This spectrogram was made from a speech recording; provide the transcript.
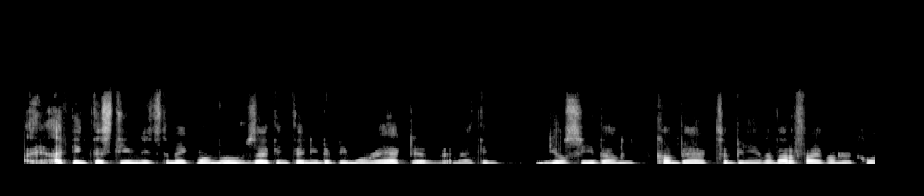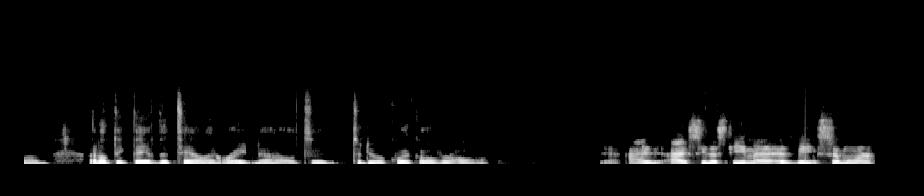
I, I think this team needs to make more moves. I think they need to be more active, and I think you'll see them come back to being about a 500 club. I don't think they have the talent right now to to do a quick overhaul. Yeah, I I see this team as being similar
